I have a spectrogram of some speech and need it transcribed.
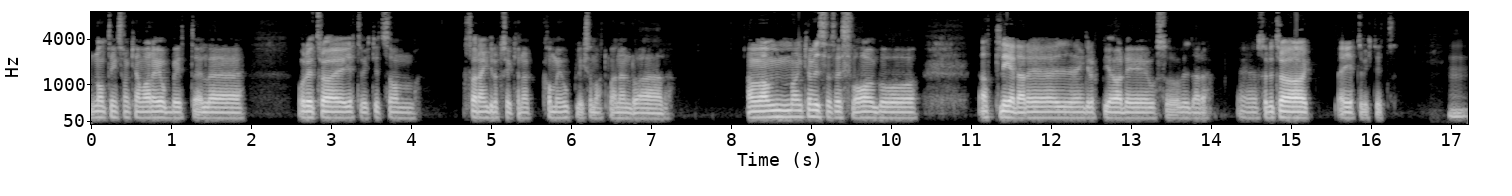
någonting som kan vara jobbigt eller, och det tror jag är jätteviktigt som för en grupp ska kunna komma ihop, liksom att man ändå är, ja, man, man kan visa sig svag och att ledare i en grupp gör det och så vidare. Eh, så det tror jag är jätteviktigt. Mm.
